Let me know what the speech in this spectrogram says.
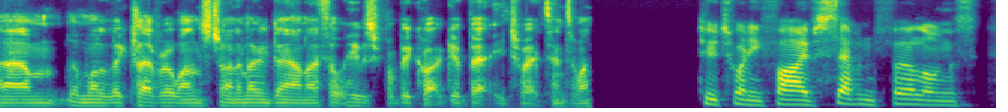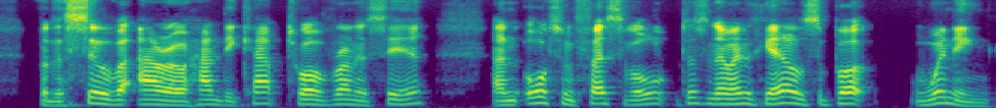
um, than one of the cleverer ones trying to mow down. I thought he was probably quite a good bet each way at ten to one. Two twenty five, seven furlongs for the Silver Arrow handicap. Twelve runners here, and Autumn Festival doesn't know anything else but winning.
